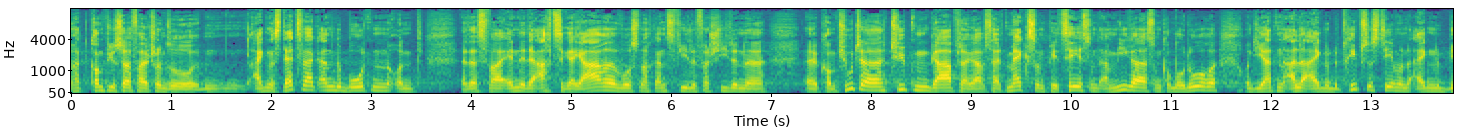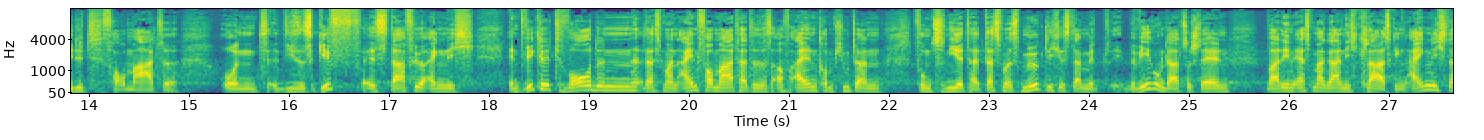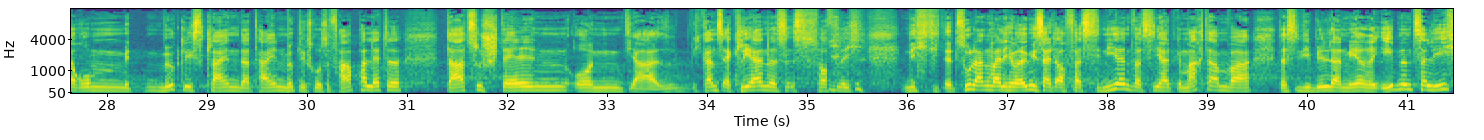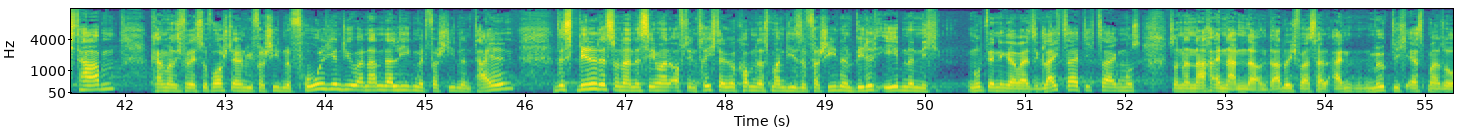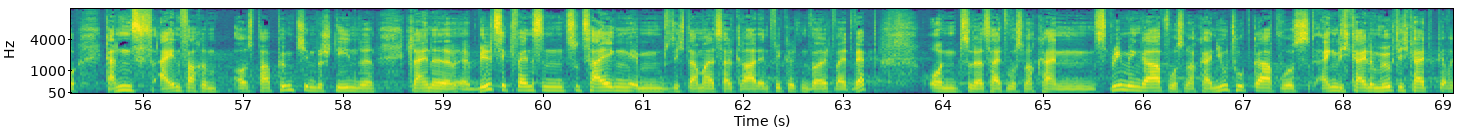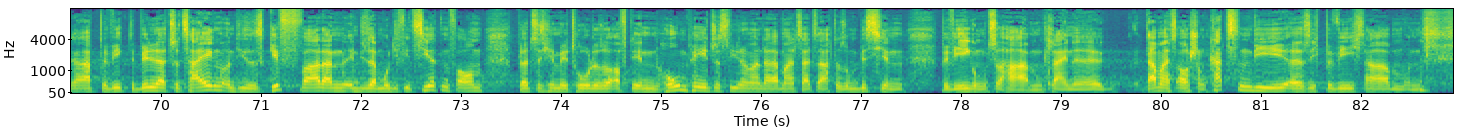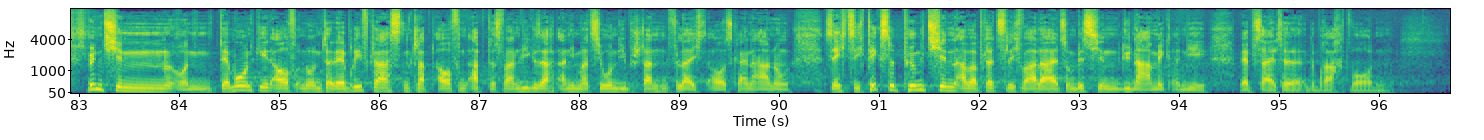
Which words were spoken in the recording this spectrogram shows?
hat CompuServe halt schon so ein eigenes Netzwerk angeboten und äh, das war Ende der 80er Jahre, wo es noch ganz viele verschiedene äh, Computertypen gab. Da gab es halt Macs und PCs und Amigas und Commodore und die hatten alle eigene Betriebssysteme und eigene Bildformate. Und dieses GIF ist dafür eigentlich entwickelt worden, dass man ein Format hatte, das auf allen Computern funktioniert hat. Dass man es möglich ist, damit Bewegung darzustellen, war denen erstmal gar nicht klar. Es ging eigentlich darum, mit möglichst kleinen Dateien möglichst große Farbpalette darzustellen. Und ja, ich kann es erklären, es ist hoffentlich nicht äh, zu langweilig, aber irgendwie ist es halt auch faszinierend. Was sie halt gemacht haben, war, dass sie die Bilder in mehrere Ebenen zerlegt haben. Kann man sich vielleicht so vorstellen wie verschiedene Folien, die übereinander liegen mit verschiedenen Teilen des Bildes. Und dann ist jemand auf den Trichter gekommen, dass man diese verschiedenen Bildebenen nicht notwendigerweise gleichzeitig zeigen muss, sondern nacheinander. Und dadurch war es halt ein, möglich, erstmal so ganz einfache, aus paar Pünktchen bestehende kleine äh, Bildsequenzen zu zeigen im sich damals halt gerade entwickelten World Wide Web. Und zu der Zeit, wo es noch kein Streaming gab, wo es noch kein YouTube gab, wo es eigentlich keine Möglichkeit gab, bewegte Bilder zu zeigen. Und dieses GIF war dann in dieser modifizierten Form plötzlich eine Methode, so auf den Homepages, wie man damals halt sagte, so ein bisschen Bewegung zu haben. Kleine damals auch schon Katzen, die äh, sich bewegt haben und Hündchen und der Mond geht auf und unter, der Briefkasten klappt auf und ab. Das waren, wie gesagt, Animationen, die bestanden vielleicht aus, keine Ahnung, 60 Pixelpünktchen, aber plötzlich war da halt so ein bisschen Dynamik an die Webseite gebracht worden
